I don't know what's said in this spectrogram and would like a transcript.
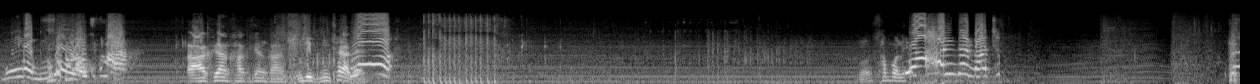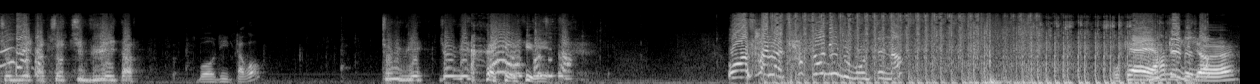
뭔가 무서워 마아 그냥 가 그냥 가 우리 뭉쳐야 돼! 어? 3번이 와, 한 대 맞췄. 야 저기 위에 있다 저집 위에 있다 뭐 어디 있다고? 저기 위에 저기 위에. 어, 터진다. 와, 설마 차 소리도 못 듣나? 오케이 못한 명? 기절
